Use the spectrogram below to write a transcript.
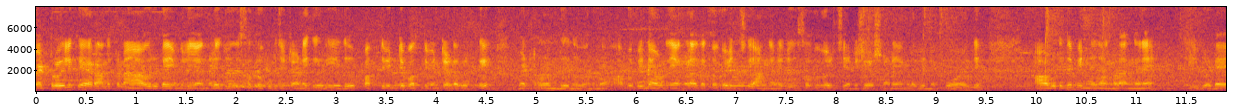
മെട്രോയിൽ കയറാൻ നിൽക്കുന്ന ആ ഒരു ടൈമിൽ ഞങ്ങൾ ജ്യൂസൊക്കെ കുടിച്ചിട്ടാണ് കയറിയത് പത്ത് മിനിറ്റ് പത്ത് മിനിറ്റ് ഇടവിട്ട് മെട്രോ ഉണ്ട് എന്ന് പറഞ്ഞു. അപ്പോൾ പിന്നെ അവിടെ ഞങ്ങൾ അതൊക്കെ കഴിച്ച് അങ്ങനെ ജ്യൂസൊക്കെ കഴിച്ചതിന് ശേഷമാണ് ഞങ്ങൾ പിന്നെ പോയത്. അവിടുന്ന് പിന്നെ ഞങ്ങൾ അങ്ങനെ ഇവിടെ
